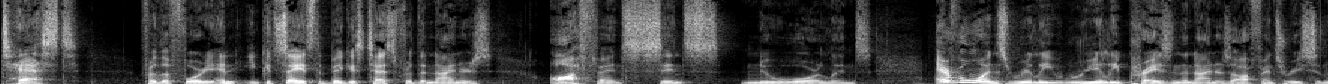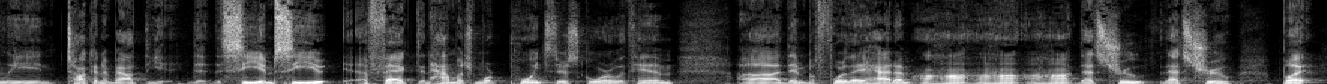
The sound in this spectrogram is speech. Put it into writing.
test for the 40. And you could say it's the biggest test for the Niners offense since New Orleans. Everyone's really, really praising the Niners offense recently and talking about the, the, the CMC effect and how much more points they're scoring with him uh, than before they had him. Uh huh, uh huh, uh huh. That's true. That's true. But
